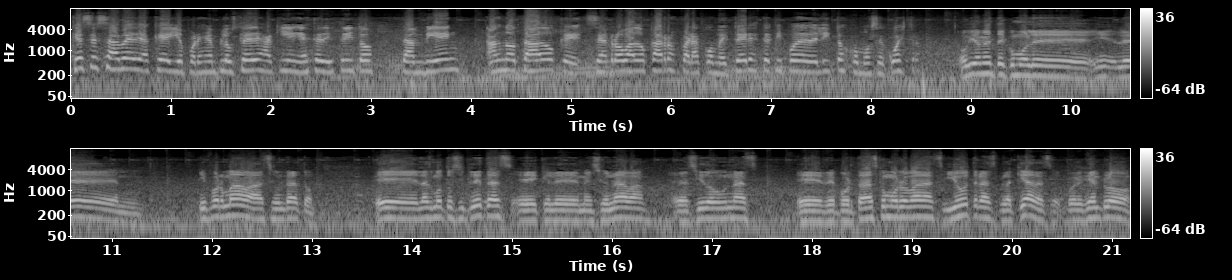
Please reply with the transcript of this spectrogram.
¿Qué se sabe de aquello? Por ejemplo, ustedes aquí en este distrito también han notado que se han robado carros para cometer este tipo de delitos como secuestro. Obviamente, como le, informaba hace un rato, eh, las motocicletas eh, que le mencionaba han sido unas eh, reportadas como robadas y otras plaqueadas. Por ejemplo,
